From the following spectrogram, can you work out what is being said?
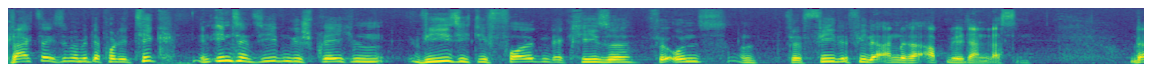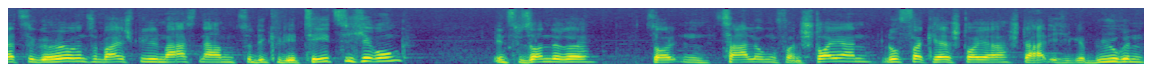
Gleichzeitig sind wir mit der Politik in intensiven Gesprächen, wie sich die Folgen der Krise für uns und für viele, viele andere abmildern lassen. Und dazu gehören zum Beispiel Maßnahmen zur Liquiditätssicherung. Insbesondere sollten Zahlungen von Steuern, Luftverkehrssteuer, staatliche Gebühren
